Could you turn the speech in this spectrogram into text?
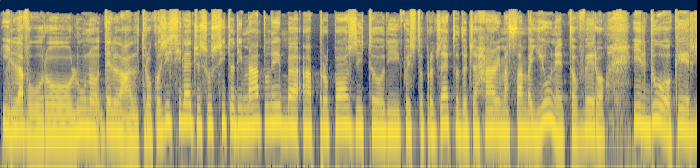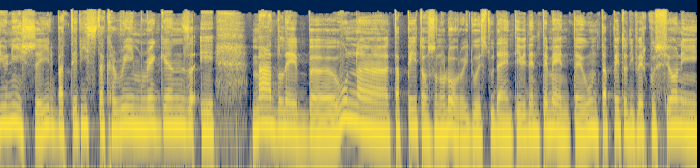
il lavoro l'uno dell'altro. Così si legge sul sito di Madlib a proposito di questo progetto The Jahari Massamba Unit, ovvero il duo che riunisce il batterista Kareem Riggins e Madlib, un eh, tappeto, sono loro i due studenti evidentemente, un tappeto di percussioni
